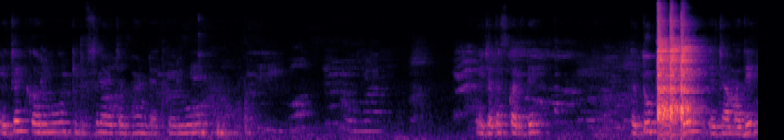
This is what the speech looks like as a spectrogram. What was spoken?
याच्यात करू की दुसऱ्या याच्यात भांड्यात करू. याच्यातच करते. तर तूप टाकते याच्यामध्ये.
